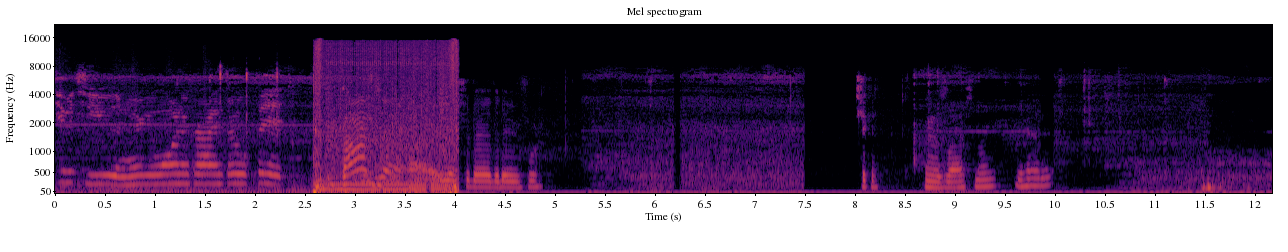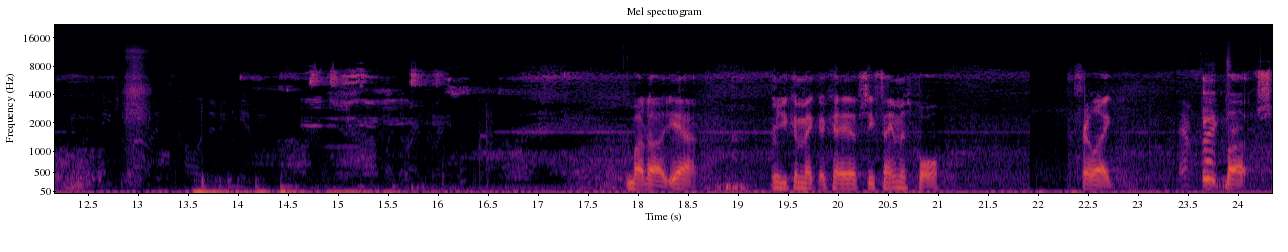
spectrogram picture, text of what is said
Give it to you, and here you want to cry and throw a fit. Gonzo! Uh, yesterday or the day before. Chicken. I think it was last night we had it. But uh, yeah, you can make a KFC famous bowl for like eight bucks.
